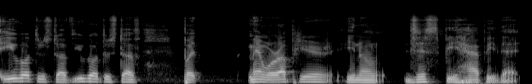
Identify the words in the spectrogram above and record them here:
you go through stuff, you go through stuff, but man, we're up here. You know, just be happy that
